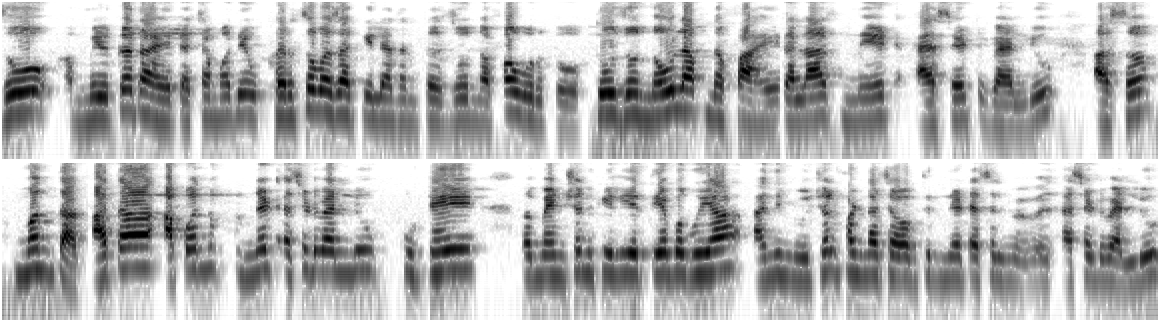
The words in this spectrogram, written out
जो मिळकत आहे त्याच्यामध्ये खर्च वजा केल्यानंतर जो नफा उरतो तो जो नऊ लाख नफा आहे त्याला नेट ॲसेट व्हॅल्यू असं म्हणतात. आता आपण नेट ॲसेट व्हॅल्यू कुठे मेन्शन केली आहे ते बघूया. आणि म्युच्युअल फंडाच्या बाबतीत नेट ॲसेट ऍसेट व्हॅल्यू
